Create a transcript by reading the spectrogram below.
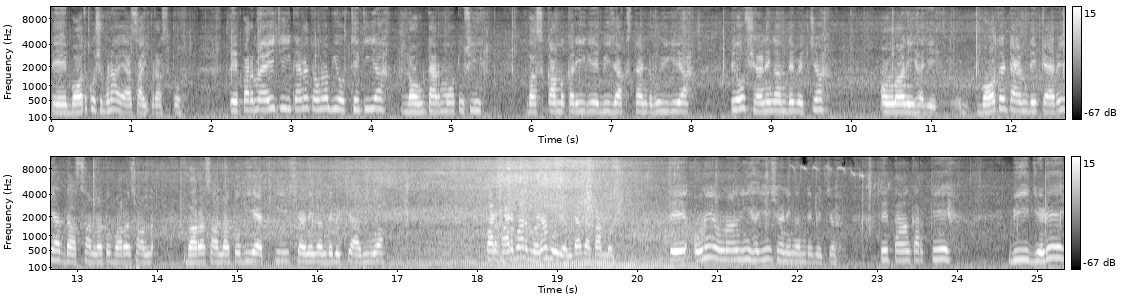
ਤੇ ਬਹੁਤ ਕੁਝ ਬਣਾਇਆ ਸਾਈਪ੍ਰਸ ਤੋਂ। ਤੇ ਪਰ ਮੈਂ ਇਹ ਚੀਜ਼ ਕਹਿਣਾ ਚਾਹੁੰਦਾ ਵੀ ਉੱਥੇ ਕੀ ਆ? ਲੌਂਗ ਟਰਮ ਹੋ ਤੁਸੀਂ ਬਸ ਕੰਮ ਕਰੀ ਗਏ ਵੀਜ਼ਾ ਐਕਸਟੈਂਡ ਹੋਈ ਗਿਆ ਤੇ ਉਹ ਸ਼ੈਨਗਨ ਦੇ ਵਿੱਚ ਆਉਣਾ ਨਹੀਂ ਹਜੇ। ਬਹੁਤੇ ਟਾਈਮ ਦੇ ਕਹਿ ਰਹੇ ਆ 10 ਸਾਲਾਂ ਤੋਂ 12 ਸਾਲ 12 ਸਾਲਾਂ ਤੋਂ ਵੀ ਐਤਕੀ ਸ਼ੈਨਗਨ ਦੇ ਵਿੱਚ ਆ ਜੂਗਾ ਪਰ ਹਰ ਵਾਰ ਮਨਾ ਹੋ ਜਾਂਦਾ ਗਾ ਕੰਮ। ਤੇ ਉਹਨੇ ਆਉਣਾ ਨਹੀਂ ਹਜੇ ਸ਼ੈਨਗਨ ਦੇ ਵਿੱਚ। ਤੇ ਤਾਂ ਕਰਕੇ ਵੀ ਜਿਹੜੇ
